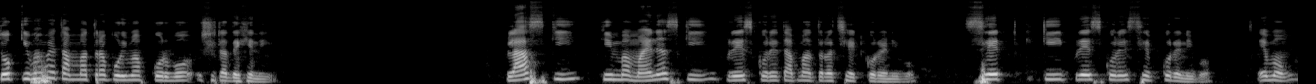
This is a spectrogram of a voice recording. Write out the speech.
তো কীভাবে তাপমাত্রা পরিমাপ করব সেটা দেখে নিই। প্লাস কি কিংবা মাইনাস কি প্রেস করে তাপমাত্রা সেট করে নিব। সেট কি প্রেস করে সেভ করে নিব। এবং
